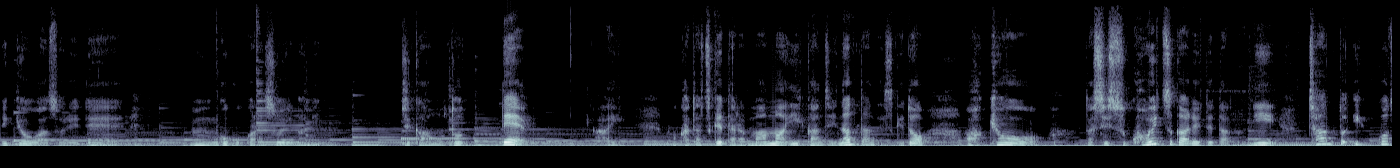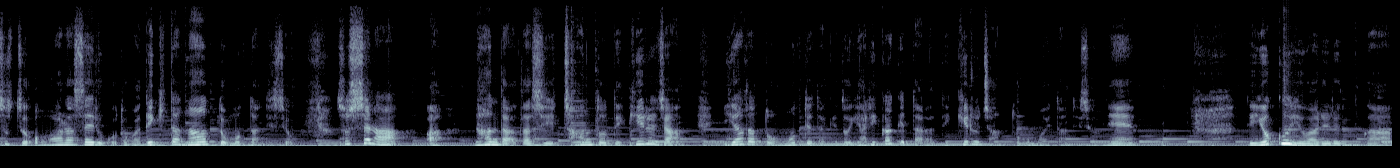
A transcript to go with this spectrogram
で今日はそれで、うん、午後からそういうのに時間をとってはい。片付けたらまあまあいい感じになったんですけどあ今日私すごい疲れてたのにちゃんと一個ずつ終わらせることができたなって思ったんですよ。そしたらあなんだ私ちゃんとできるじゃん。嫌だと思ってたけどやりかけたらできるじゃんと思えたんですよね。でよく言われるのが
